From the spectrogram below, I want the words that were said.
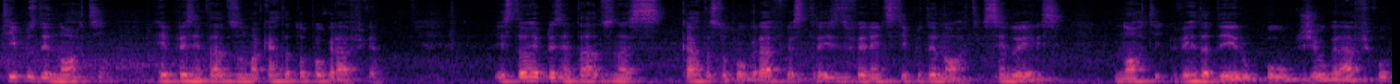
Tipos de norte representados numa carta topográfica. Estão representados nas cartas topográficas três diferentes tipos de norte, sendo eles norte verdadeiro ou geográfico,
